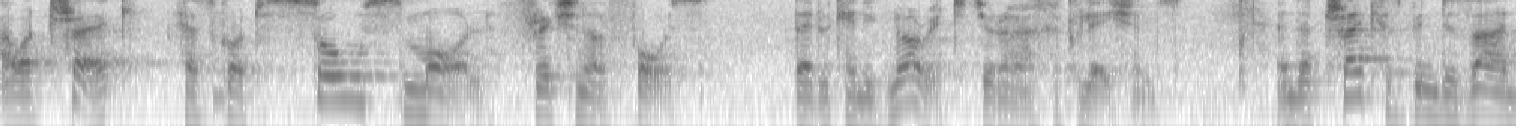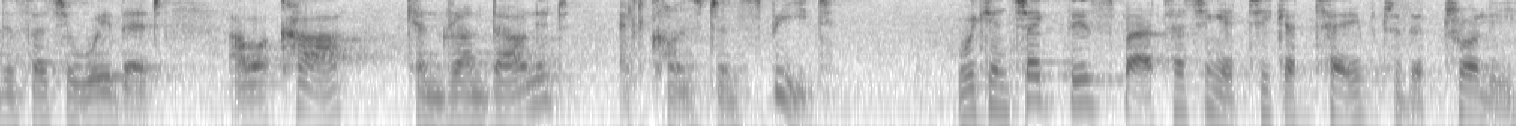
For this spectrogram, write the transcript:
our track has got so small frictional force that we can ignore it during our calculations. And the track has been designed in such a way that our car can run down it at constant speed. We can check this by attaching a ticker tape to the trolley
